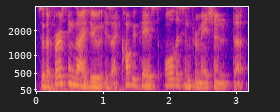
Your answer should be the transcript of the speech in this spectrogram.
So the first thing that I do is I copy paste all this information that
